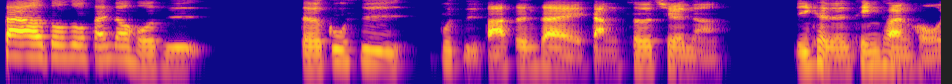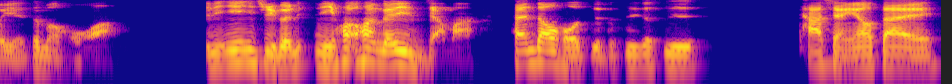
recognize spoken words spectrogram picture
大家都说三道猴子的故事不不止发生在挡车圈啊，你可能听团猴也这么火啊。你你你举个你换换个例子讲嘛，三道猴子不是就是他想要在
